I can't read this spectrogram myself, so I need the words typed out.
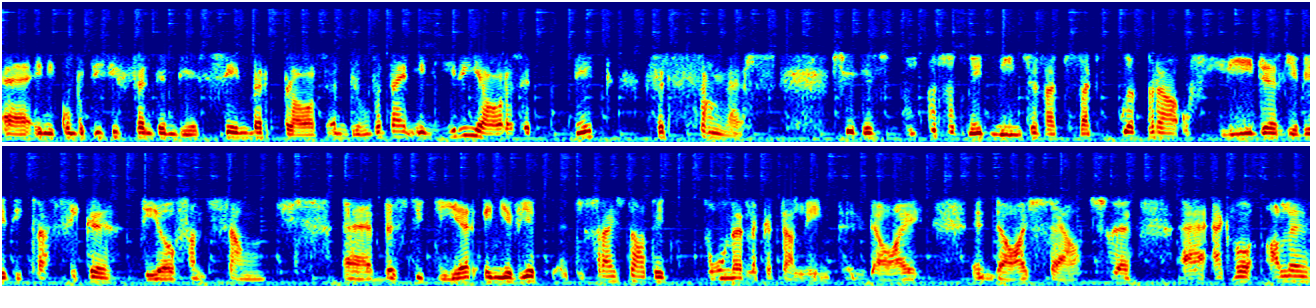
uh, en die kompetisie vind in Desember plaas in Bloemfontein. En hierdie jaar is dit net vir sangers. So dis nie vir net mense wat wat opera of lieder, jy weet die klassieke deel van sang uh bestudeer. En jy weet die Vrystaat het wonderlike talent in daai in daai veld. So uh, ek wil alle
